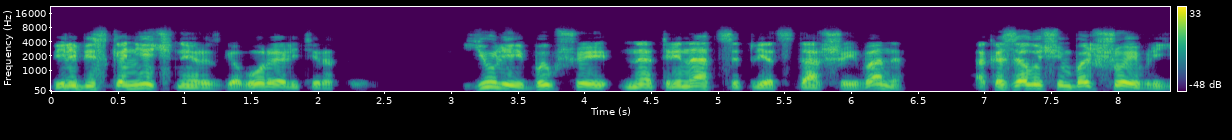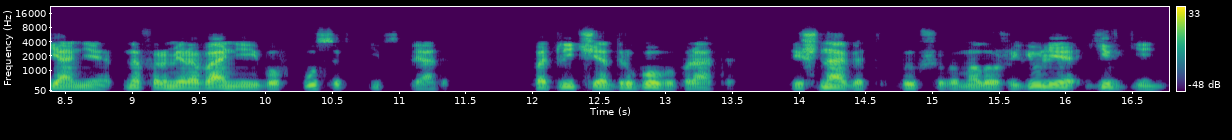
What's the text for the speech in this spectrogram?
вели бесконечные разговоры о литературе. Юлий, бывший на 13 лет старше Ивана, оказал очень большое влияние на формирование его вкусов и взглядов. В отличие от другого брата, лишь на год бывшего моложе Юлия, Евгения.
